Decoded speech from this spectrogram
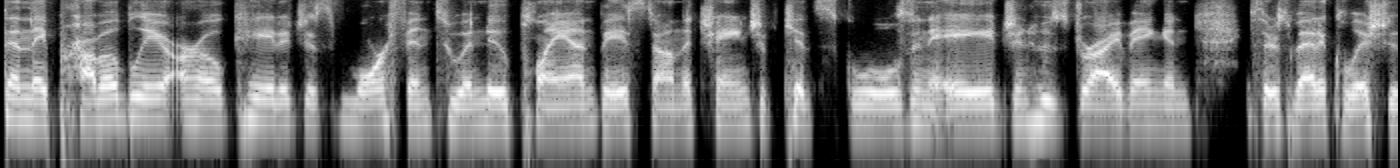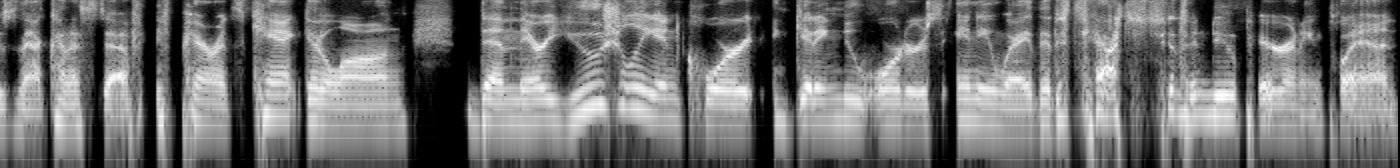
then they probably are okay to just morph into a new plan based on the change of kids' schools and age and who's driving and if there's medical issues and that kind of stuff. If parents can't get along, then they're usually in court and getting new orders anyway that attach to the new parenting plan.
